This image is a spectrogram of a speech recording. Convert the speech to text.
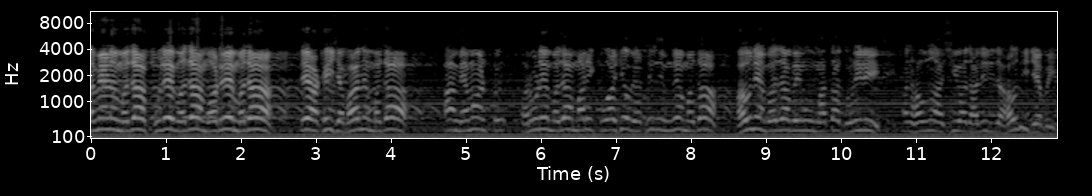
રમેણ મજા, ફૂલે મજા મોઢવે મજા, તે આખી સભાને મજા. આ મહેમાન અરુણે મજા, મારી કુવાસીઓ બેઠી એમને મજા. હવને મજા, ભાઈ, હું માતા ધૂણી અને હવનો આશીર્વાદ આલી દીધા. હવની જે ભાઈ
